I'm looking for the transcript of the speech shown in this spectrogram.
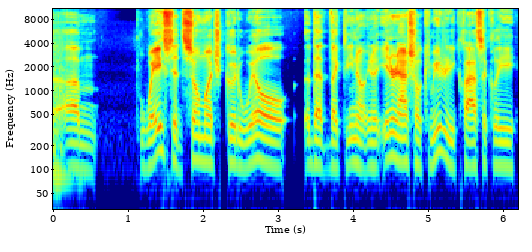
um, wasted so much goodwill that, like you know, you know, international community classically,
